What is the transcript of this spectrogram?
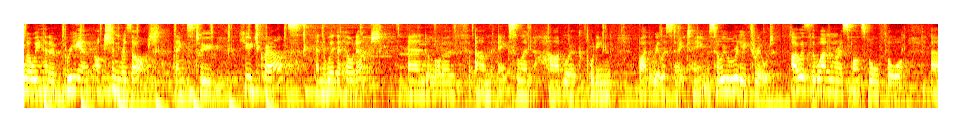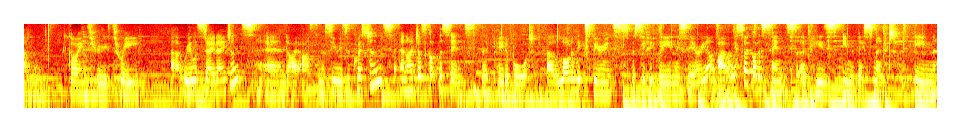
Well, we had a brilliant auction result thanks to huge crowds and the weather held out and a lot of um, excellent hard work put in by the real estate team. So we were really thrilled. I was the one responsible for um, going through three uh, real estate agents and I asked them a series of questions and I just got the sense that Peter bought a lot of experience specifically in this area. I also got a sense of his investment in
